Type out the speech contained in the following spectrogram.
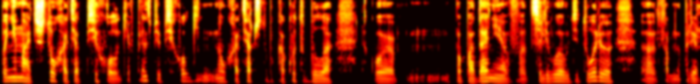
понимать, что хотят психологи. В принципе, психологи, ну, хотят, чтобы какое-то было такое, попадание в целевую аудиторию, э, там, например,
